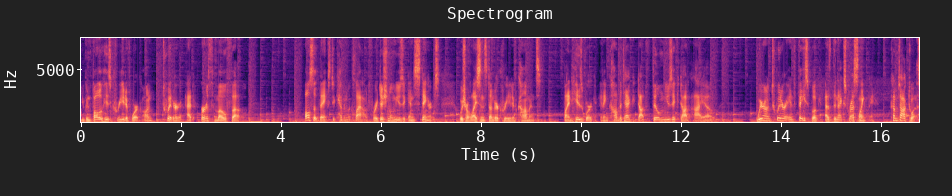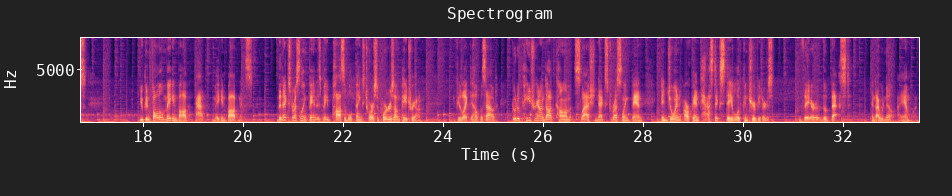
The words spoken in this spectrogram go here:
You can follow his creative work on Twitter at EarthMeauxFaux. Also, thanks to Kevin MacLeod for additional music and stingers, which are licensed under Creative Commons. Find his work at incompetech.filmmusic.io. We're on Twitter and Facebook as The NXT Wrestling Fan. Come talk to us. You can follow Megan Bob at Megan Bobness. The NXT Wrestling Fan is made possible thanks to our supporters on Patreon. If you'd like to help us out, go to patreon.com slash nxtwrestlingfan and join our fantastic stable of contributors. They're the best, and I would know I am one.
